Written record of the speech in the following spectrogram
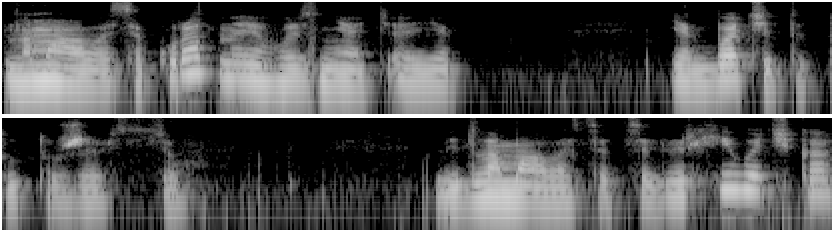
намагалася акуратно його зняти, а як, як бачите, тут уже все. Відламалася ця верхівочка,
